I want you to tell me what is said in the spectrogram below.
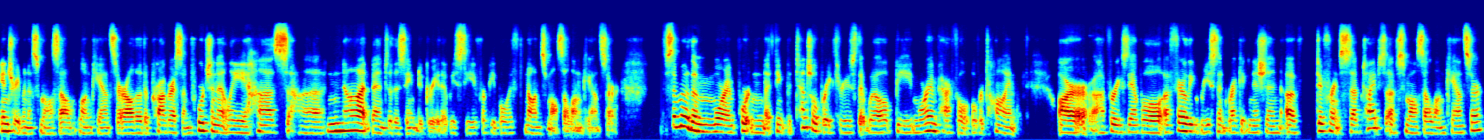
in treatment of small cell lung cancer, although the progress, unfortunately, has uh, not been to the same degree that we see for people with non-small cell lung cancer. Some of the more important, I think, potential breakthroughs that will be more impactful over time are, uh, for example, a fairly recent recognition of different subtypes of small cell lung cancer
